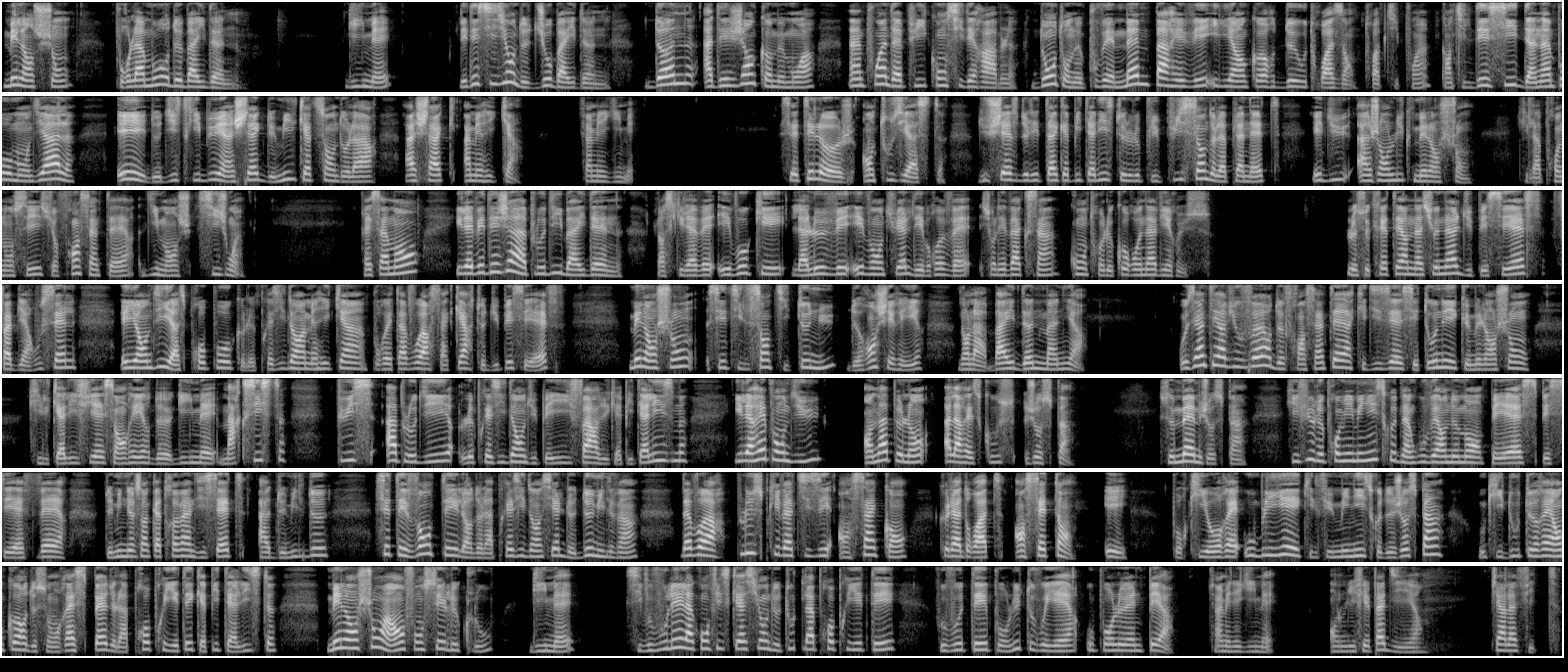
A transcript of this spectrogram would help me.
Mélenchon pour l'amour de Biden. Guillemets, les décisions de Joe Biden donnent à des gens comme moi un point d'appui considérable, dont on ne pouvait même pas rêver il y a encore deux ou trois ans, trois petits points, quand il décide d'un impôt mondial et de distribuer un chèque de 1400 dollars à chaque Américain. Guillemets. Cet éloge enthousiaste du chef de l'État capitaliste le plus puissant de la planète est dû à Jean-Luc Mélenchon, qui l'a prononcé sur France Inter dimanche 6 juin. Récemment, il avait déjà applaudi Biden lorsqu'il avait évoqué la levée éventuelle des brevets sur les vaccins contre le coronavirus. Le secrétaire national du PCF, Fabien Roussel, ayant dit à ce propos que le président américain pourrait avoir sa carte du PCF, Mélenchon s'est-il senti tenu de renchérir dans la Biden mania. Aux intervieweurs de France Inter qui disaient s'étonner que Mélenchon, qu'il qualifiait sans rire de guillemets marxiste, puisse applaudir le président du pays phare du capitalisme, il a répondu en appelant à la rescousse Jospin. Ce même Jospin, qui fut le Premier ministre d'un gouvernement PS-PCF vert de 1997 à 2002, s'était vanté lors de la présidentielle de 2020 d'avoir plus privatisé en cinq ans que la droite en sept ans. Et, pour qui aurait oublié qu'il fut ministre de Jospin, ou qui douterait encore de son respect de la propriété capitaliste, Mélenchon a enfoncé le clou, si vous voulez la confiscation de toute la propriété, vous votez pour lutte ouvrière ou pour le NPA. On ne lui fait pas dire. Pierre Lafitte.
